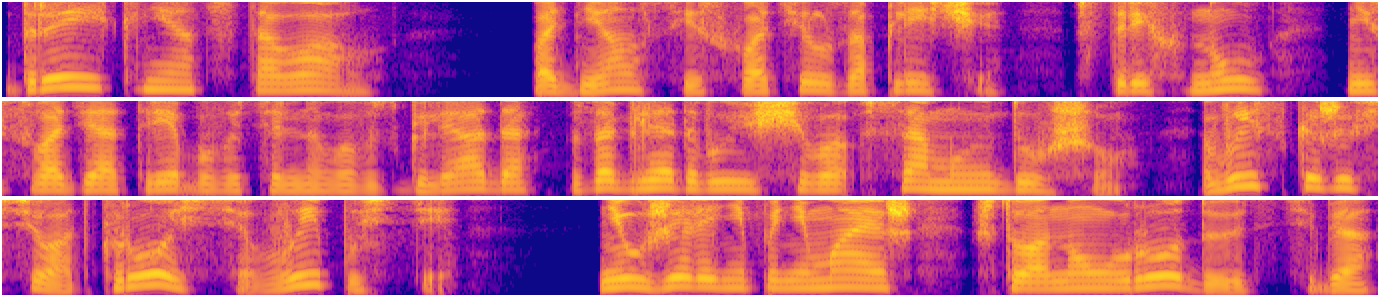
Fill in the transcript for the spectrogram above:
Дрейк не отставал. Поднялся и схватил за плечи, встряхнул, не сводя требовательного взгляда, заглядывающего в самую душу. «Выскажи все, откройся, выпусти. Неужели не понимаешь, что оно уродует тебя,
